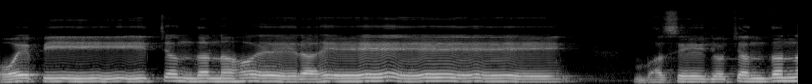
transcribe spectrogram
ਹੋਏ ਪੀ ਚੰਦਨ ਹੋਏ ਰਹੇ। ਬਸੇ ਜੋ ਚੰਦਨ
